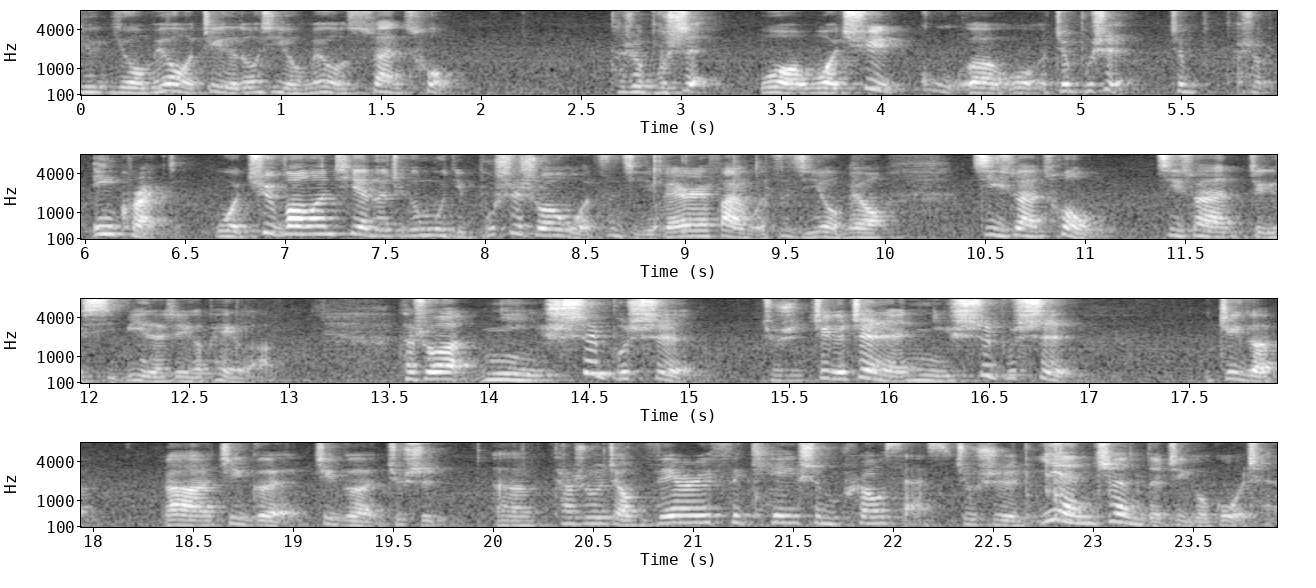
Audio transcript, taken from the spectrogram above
有有没有这个东西有没有算错？他说不是，我我去雇呃我这不是这说 incorrect，我去 volunteer 的这个目的不是说我自己 verify 我自己有没有计算错误，计算这个洗币的这个配额。他说你是不是就是这个证人？你是不是这个啊这个这个就是呃他说叫 verification process，就是验证的这个过程，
